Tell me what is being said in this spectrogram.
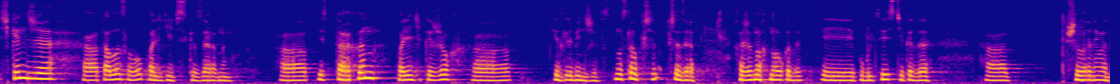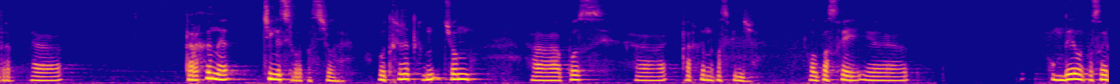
Ишкенже талыз ол политический зарының. Из тархын политика жоқ кедлебинже. Ну, сразу плечезер. Хажанох наукада и публицистикада тіпшілер немедір. Тархыны чингісілер пасшылар. Отыржат чон пос тархыны паспинже. Ол пасхай умдел после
